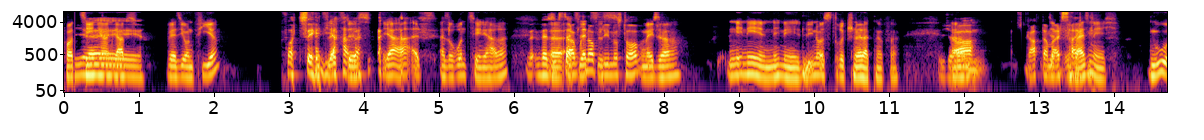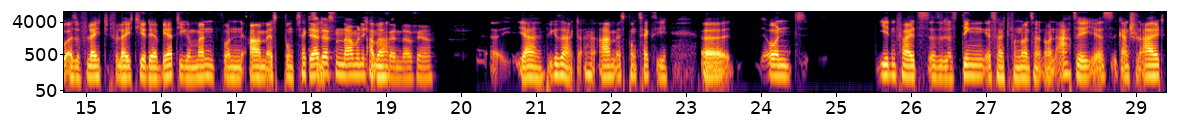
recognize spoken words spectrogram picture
Vor zehn Jahren gab's Yay. Version 4 Vor zehn als Jahren. letztes. Ja, als, also rund zehn Jahre. Wer wer sitzt äh, da am Knopf? Linus Torvalds? Major. Nee, nee, nee, nee. Linus drückt schneller Knöpfe. Ja, Ähm, es gab damals Ich weiß nicht. GNU, also vielleicht, vielleicht hier der bärtige Mann von AMS.sexy. Der, dessen Name nicht genannt werden darf, ja. äh, ja, wie gesagt, AMS.sexy. Äh, und jedenfalls, also das Ding ist halt von 1989, ist ganz schön alt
